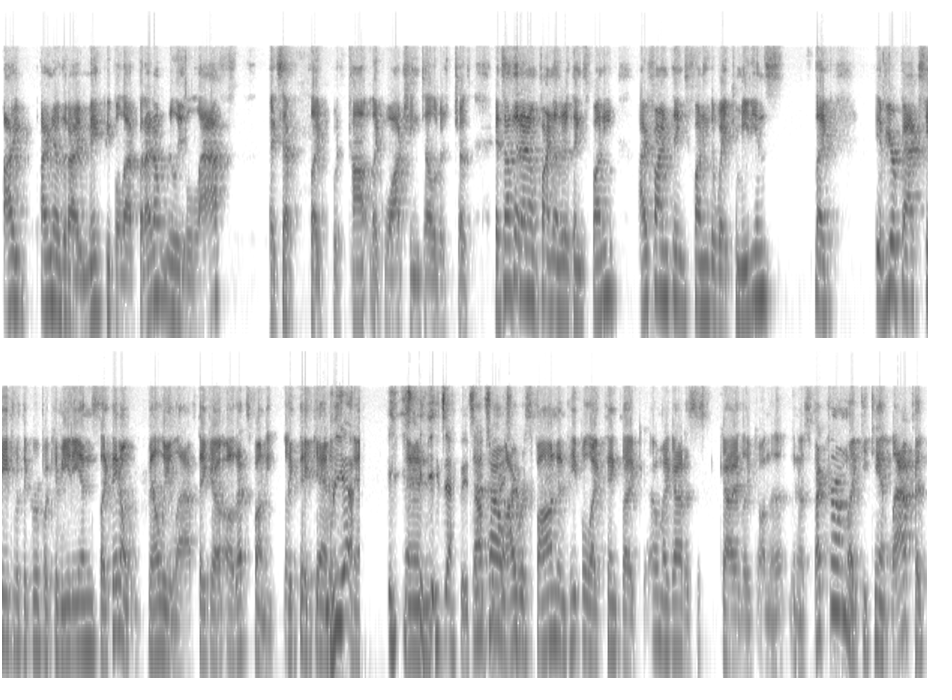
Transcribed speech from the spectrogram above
I I know that I make people laugh, but I don't really laugh except like with com- like watching television shows. It's not that I don't find other things funny. I find things funny the way comedians like if you're backstage with a group of comedians, like they don't belly laugh. They go, "Oh, that's funny." Like they get it. Yeah. And, and exactly. It's that's how I respond, and people like think like, "Oh my god, is this guy like on the you know spectrum? Like he can't laugh at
